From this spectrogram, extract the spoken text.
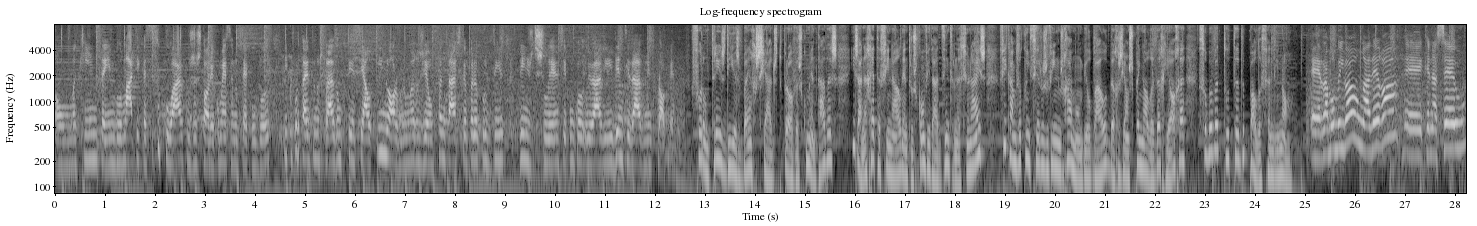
a uma quinta emblemática secular, cuja história começa no século XII e que, portanto, nos traz um potencial enorme numa região fantástica para produzir vinhos de excelência com qualidade e identidade muito própria. Foram três dias bem recheados de provas comentadas e já na reta final, entre os convidados internacionais, ficámos a conhecer os vinhos Ramon Bilbao, da região espanhola da Rioja, sob a batuta de Paula Fandinó. Eh, Ramón Bilbao, unha adega eh, que nasceu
